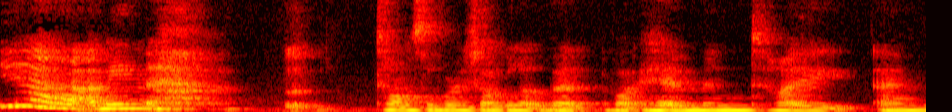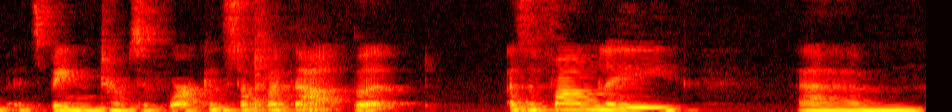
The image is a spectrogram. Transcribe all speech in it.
Yeah, I mean, Thomas will probably talk a little bit about him and how um, it's been in terms of work and stuff like that. But as a family, um,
